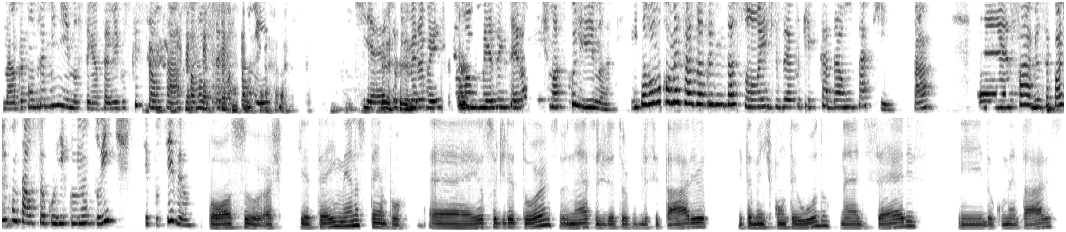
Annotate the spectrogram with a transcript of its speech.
nada contra meninos, tem até amigos que são, tá? Só uma observação mesmo. Que é essa primeira vez que é uma mesa inteiramente masculina. Então vamos começar as apresentações, dizer por que cada um tá aqui, tá? É, Fábio, você pode contar o seu currículo em um tweet, se possível? Posso, acho que até em menos tempo. É, eu sou diretor, sou, né, sou diretor publicitário e também de conteúdo, né, de séries e documentários.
